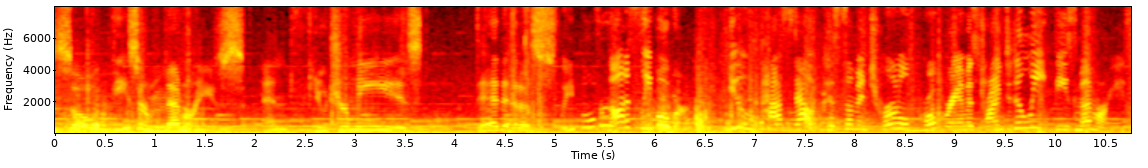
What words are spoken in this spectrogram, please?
So these are memories, and future me is dead at a sleepover? Not a sleepover. You passed out because some internal program is trying to delete these memories.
